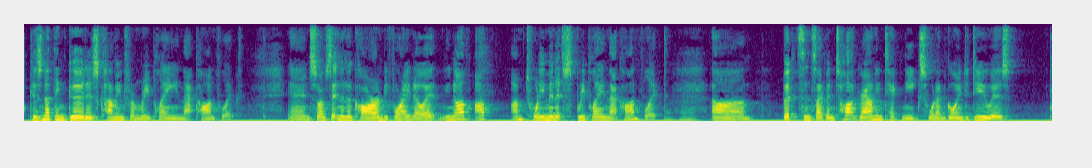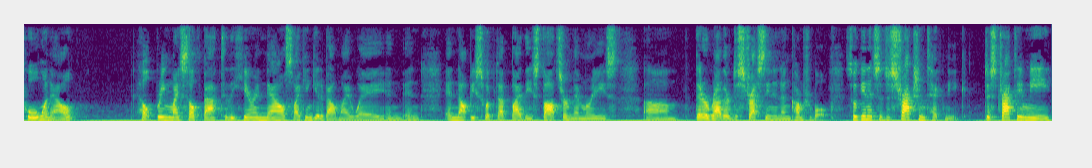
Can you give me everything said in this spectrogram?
because nothing good is coming from replaying that conflict. And so I'm sitting in the car, and before I know it, you know, i am 20 minutes replaying that conflict. Mm-hmm. Um, but since I've been taught grounding techniques, what I'm going to do is pull one out, help bring myself back to the here and now so I can get about my way and, and, and not be swept up by these thoughts or memories um, that are rather distressing and uncomfortable. So, again, it's a distraction technique, distracting me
